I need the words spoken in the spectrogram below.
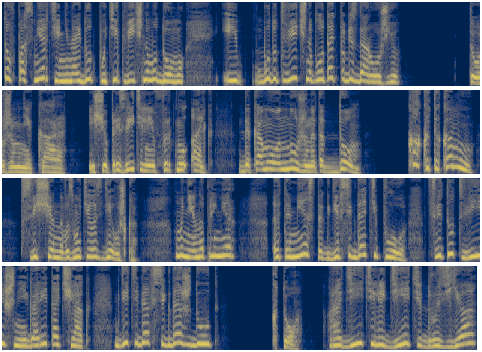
то в посмертии не найдут пути к вечному дому и будут вечно плутать по бездорожью тоже мне кара еще презрительнее фыркнул альк. Да кому он нужен этот дом? Как это кому священно возмутилась девушка. Мне например. Это место где всегда тепло цветут вишни и горит очаг где тебя всегда ждут кто? Родители дети друзья?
